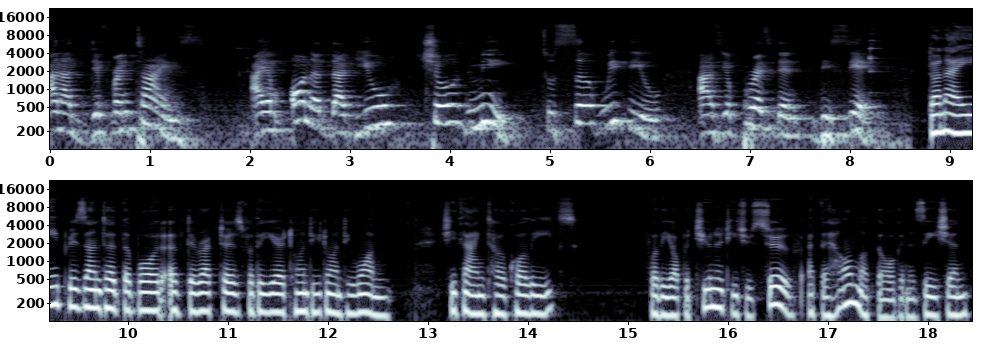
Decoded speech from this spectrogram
and at different times. I am honored that you chose me to serve with you as your president this year. Donai presented the board of directors for the year 2021. She thanked her colleagues for the opportunity to serve at the helm of the organization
